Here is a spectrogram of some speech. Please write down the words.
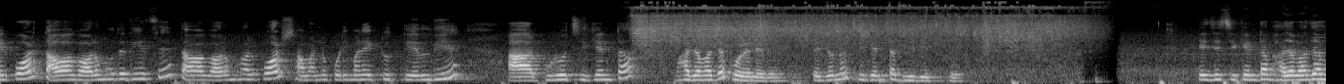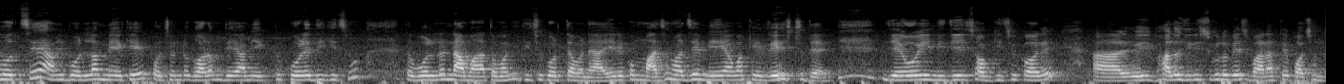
এরপর তাওয়া গরম হতে দিয়েছে। তাওয়া গরম হওয়ার পর সামান্য পরিমাণে একটু তেল দিয়ে আর পুরো চিকেনটা ভাজা ভাজা করে নেবে। সেই জন্য চিকেনটা দিয়ে দিচ্ছে। এই যে চিকেনটা ভাজা ভাজা হচ্ছে, আমি বললাম মেয়েকে, প্রচণ্ড গরম দিয়ে আমি একটু করে দিই কিছু। তো বলল, না মা, তোমাকে কিছু করতে হবে না। এরকম মাঝে মাঝে মেয়ে আমাকে রেস্ট দেয়, যে ওই নিজেই সব কিছু করে আর ওই ভালো জিনিসগুলো বেশ বানাতে পছন্দ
